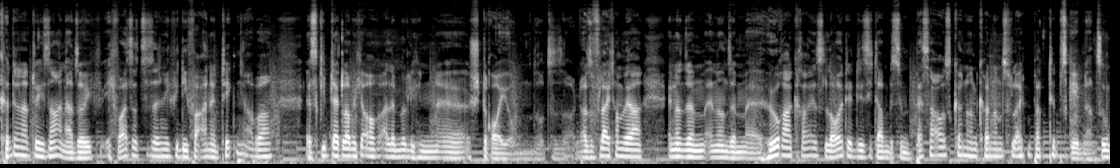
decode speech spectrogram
könnte natürlich sein. Also ich, ich weiß jetzt tatsächlich nicht, wie die Vereine ticken, aber es gibt ja, glaube ich, auch alle möglichen äh, Streuungen sozusagen. Also vielleicht haben wir in unserem, in unserem äh, Hörerkreis Leute, die sich da ein bisschen besser auskennen und können uns vielleicht ein paar Tipps geben dazu,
